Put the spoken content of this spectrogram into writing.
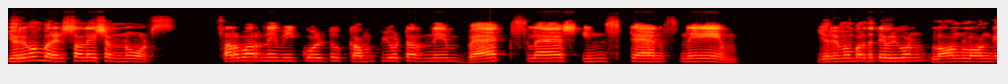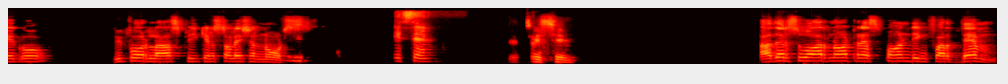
You remember installation notes. Server name equal to computer name backslash instance name. You remember that everyone? Long, long ago. Before last week installation notes. Yes, sir. Yes, sir. Others who are not responding for them.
